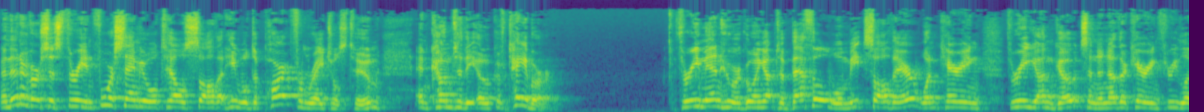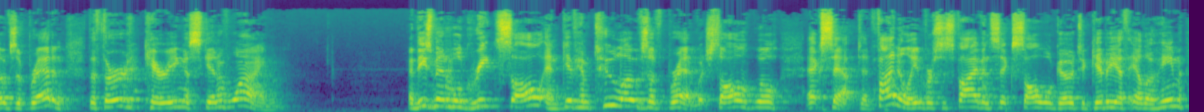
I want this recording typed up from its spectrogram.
And then in verses 3 and 4, Samuel tells Saul that he will depart from Rachel's tomb and come to the oak of Tabor. Three men who are going up to Bethel will meet Saul there, one carrying three young goats and another carrying three loaves of bread, and the third carrying a skin of wine. And these men will greet Saul and give him two loaves of bread, which Saul will accept. And finally, in verses 5 and 6, Saul will go to Gibeath Elohim,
